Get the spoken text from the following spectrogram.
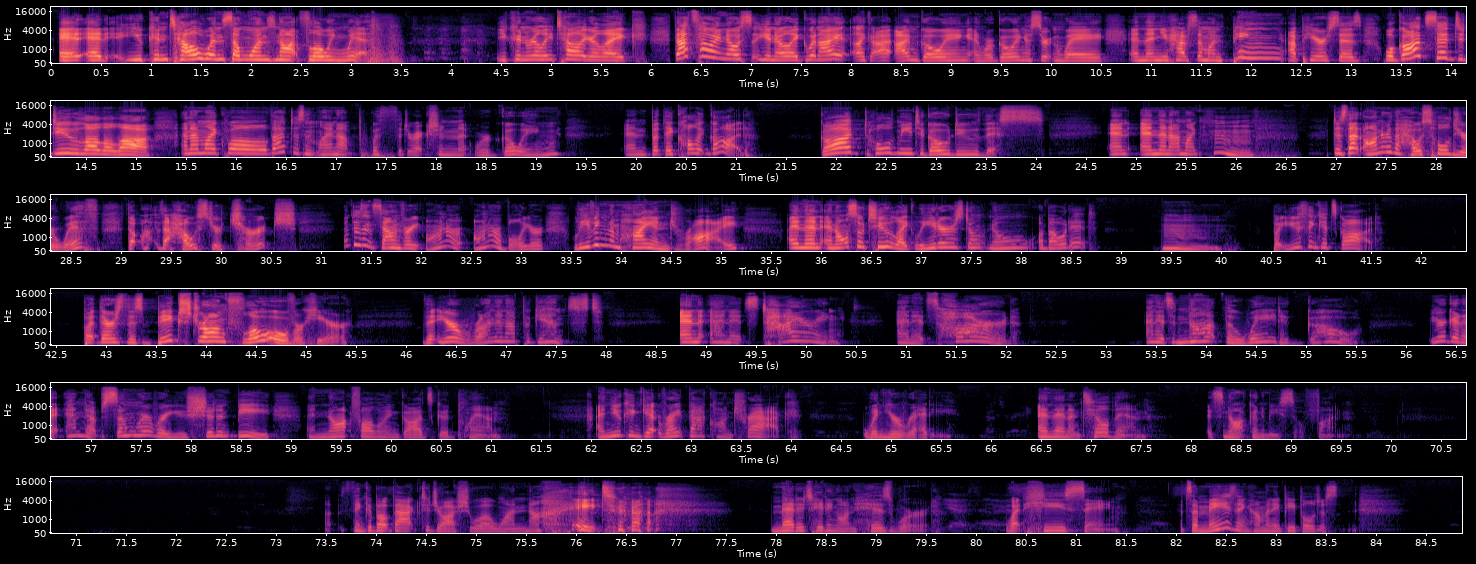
And, and you can tell when someone's not flowing with. You can really tell you're like, that's how I know, you know, like when I, like I, I'm going and we're going a certain way, and then you have someone ping up here says, well, God said to do la la la. And I'm like, well, that doesn't line up with the direction that we're going. And, but they call it God. God told me to go do this. And, and then I'm like, hmm, does that honor the household you're with? The, the house, your church? That doesn't sound very honor, honorable. You're leaving them high and dry and then, and also, too, like leaders don't know about it. Hmm. But you think it's God. But there's this big, strong flow over here that you're running up against. And, and it's tiring and it's hard. And it's not the way to go. You're going to end up somewhere where you shouldn't be and not following God's good plan. And you can get right back on track when you're ready. And then until then, it's not going to be so fun. Uh, think about back to Joshua 1 9, 8. Meditating on his word, what he's saying. It's amazing how many people just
